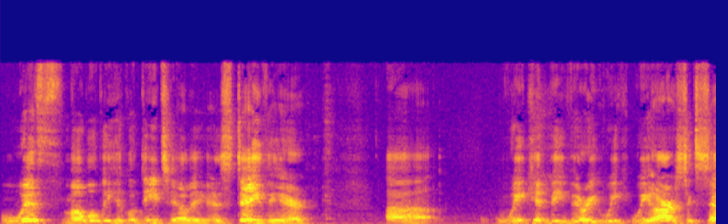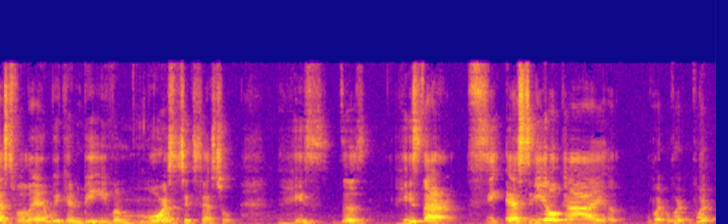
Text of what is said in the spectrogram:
with mobile vehicle detailing and stay there, uh, we can be very we, we are successful and we can be even more successful. He's the he's the SEO guy. What what what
